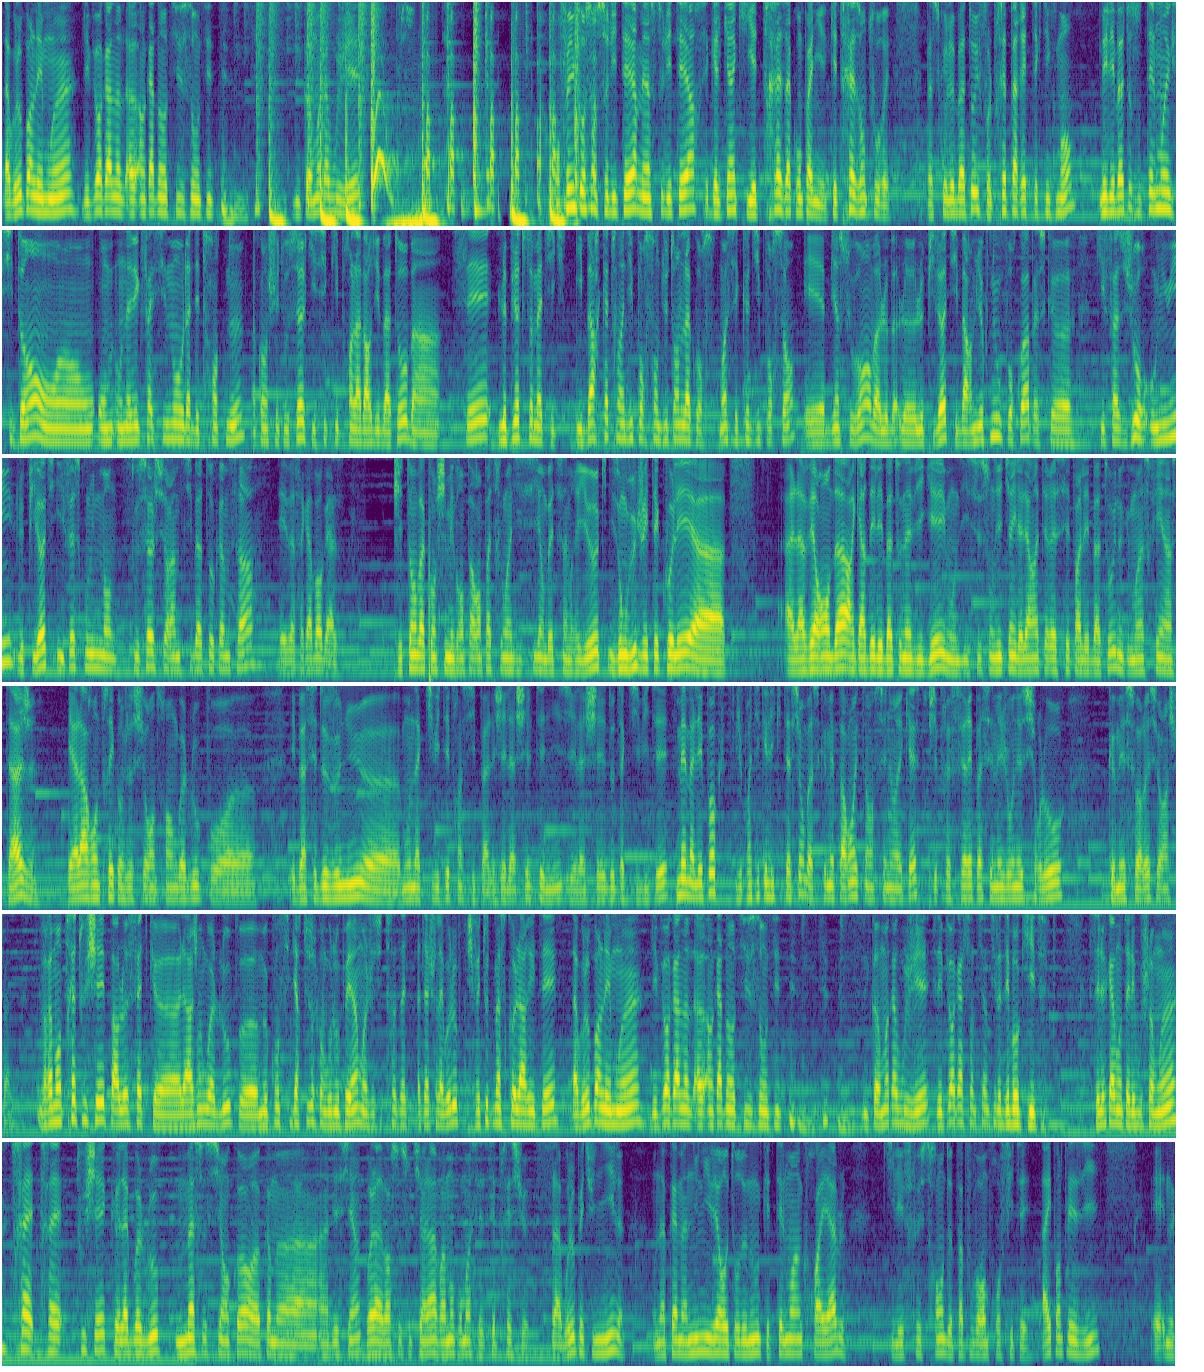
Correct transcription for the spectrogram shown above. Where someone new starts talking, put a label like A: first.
A: La Guadeloupe en l'est moins. Depuis en 46, son petit... Comment à bouger. On fait une conscience solitaire, mais un solitaire, c'est quelqu'un qui est très accompagné, qui est très entouré. Parce que le bateau, il faut le préparer techniquement, mais les bateaux sont tellement excitants, on, navigue facilement au-delà des 30 nœuds. Quand je suis tout seul, qui, qui prend la barre du bateau, ben, c'est le pilote automatique. Il barre 90% du temps de la course. Moi, c'est que 10%. Et bien souvent, ben, le, pilote, il barre mieux que nous. Pourquoi? Parce que qu'il fasse jour ou nuit, le pilote, il fait ce qu'on lui demande. Tout seul sur un petit bateau comme ça, et ben, ça cabre gaz. J'étais en vacances chez mes grands-parents pas très loin d'ici, en baie de Saint-Brieuc. Ils ont vu que j'étais collé à, à la véranda à regarder les bateaux naviguer. Ils, se sont dit, tiens, il a l'air intéressé par les bateaux. Donc ils m'ont inscrit à un stage. Et à la rentrée, quand je suis rentré en Guadeloupe, pour, euh, eh ben, c'est devenu euh, mon activité principale. J'ai lâché le tennis, j'ai lâché d'autres activités. Même à l'époque, j'ai pratiqué l'équitation parce que mes parents étaient enseignants équestres. J'ai préféré passer mes journées sur l'eau, mes soirées sur un cheval. Vraiment très touché par le fait que la région de Guadeloupe euh, me considère toujours comme Guadeloupéen. Moi, je suis très attaché à la Guadeloupe. J'ai fait toute ma scolarité. La Guadeloupe en l'est moins. Depuis en 46, son petit... comme moi qui a bougé. Depuis en 46, il a des boquites. C'est le cas monté les bouches à moins. Très très touché que la Guadeloupe m'associe encore euh, comme euh, un, des siens. Voilà, avoir ce soutien-là, vraiment pour moi, c'est précieux. La Guadeloupe est une île. On a quand même un univers autour de nous qui est tellement incroyable qu'il est frustrant de ne pas pouvoir en profiter. Avec plaisir et nous,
